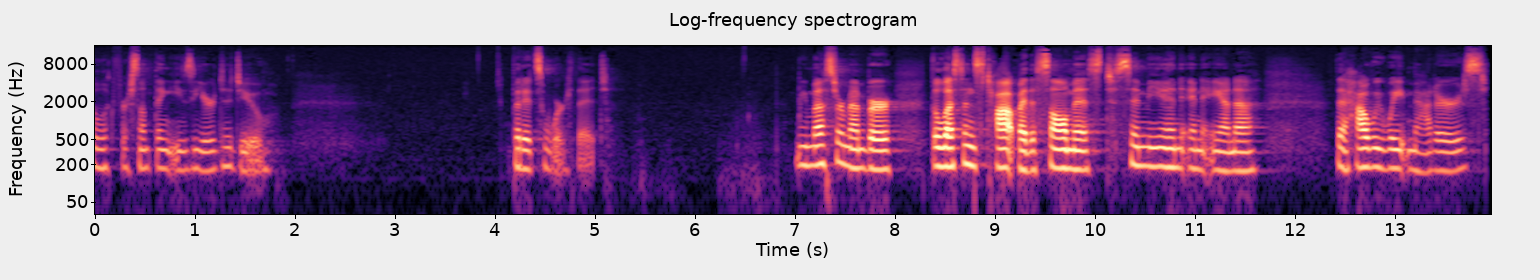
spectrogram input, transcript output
to look for something easier to do. But it's worth it. We must remember the lessons taught by the psalmist Simeon and Anna that how we wait matters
